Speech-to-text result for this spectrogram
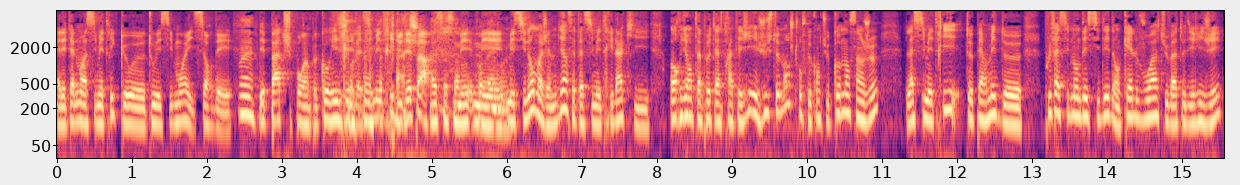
elle est tellement asymétrique que euh, tous les six mois il sort des Ouais. des patchs pour un peu corriger la symétrie du départ. Ouais, ça, mais problème, mais ouais. mais sinon moi j'aime bien cette asymétrie là qui oriente un peu ta stratégie et justement je trouve que quand tu commences un jeu, l'asymétrie te permet de plus facilement décider dans quelle voie tu vas te diriger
